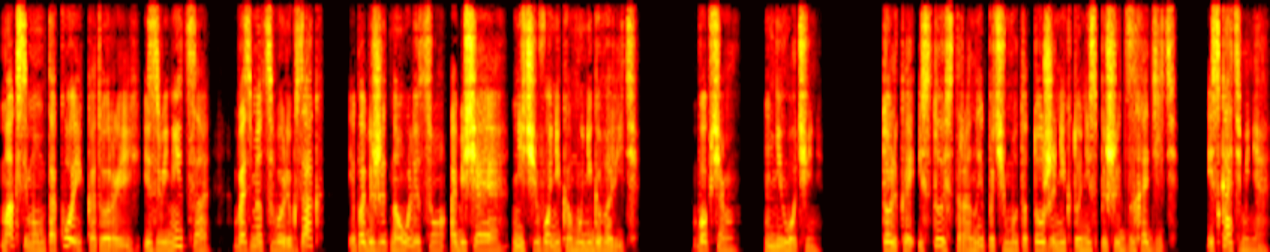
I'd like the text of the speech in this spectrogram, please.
Максимум такой, который извинится, возьмет свой рюкзак и побежит на улицу, обещая ничего никому не говорить. В общем, не очень. Только и с той стороны почему-то тоже никто не спешит заходить, искать меня.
